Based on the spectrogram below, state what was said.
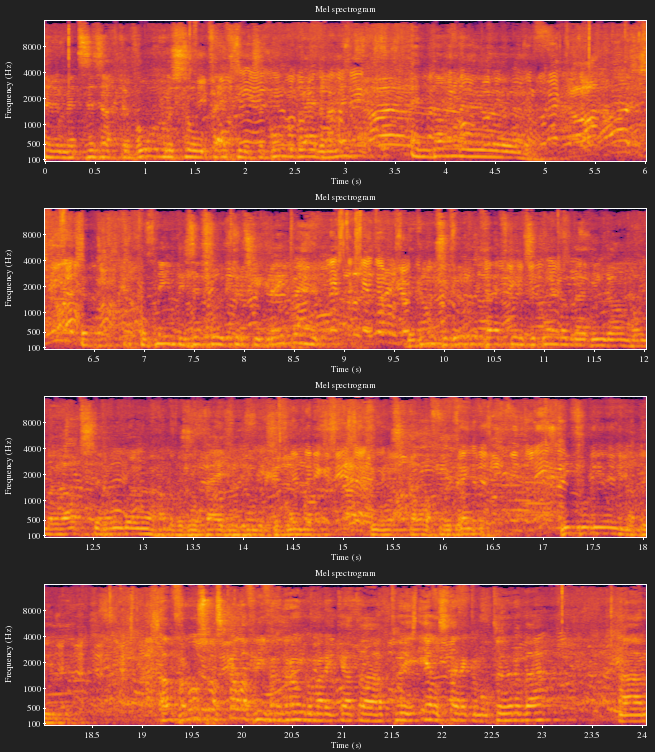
Met zes achtervolgers zo 15 seconden blijven hangen. En dan eh, opnieuw die zes vluchters gegrepen. De ganse groep op 15 seconden. Bij het ingaan van de laatste ronde hadden we zo 25 seconden. Toen was Kalf verdronken. Niet voor jullie natuurlijk. Wel, voor ons was Kalf niet verdronken, maar ik had daar twee heel sterke motoren bij. Ehm,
